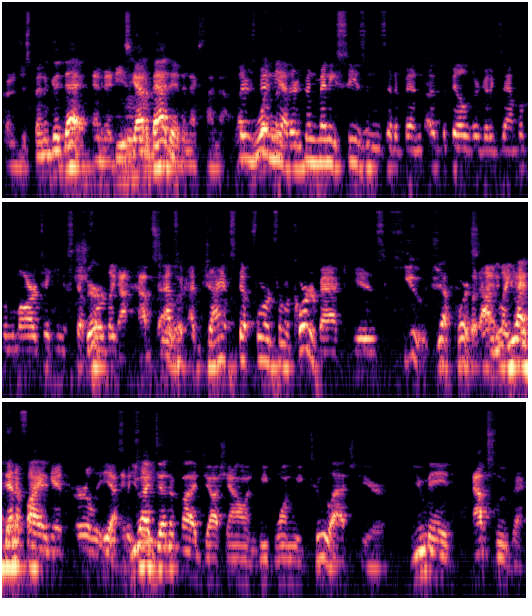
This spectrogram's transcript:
could have just been a good day, and maybe he's got a bad day the next time out. Like, there's what- been like- yeah, there's been many seasons that have been uh, the Bills are a good example. The Lamar taking a step sure, forward, like yeah, absolutely, a, giant step forward from a quarterback is huge. yeah, of course. but I, And if like you identifying it early. yeah, if you key. identified Josh Allen week one, week two last year, you made absolute bank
